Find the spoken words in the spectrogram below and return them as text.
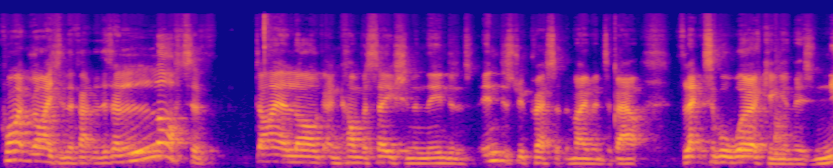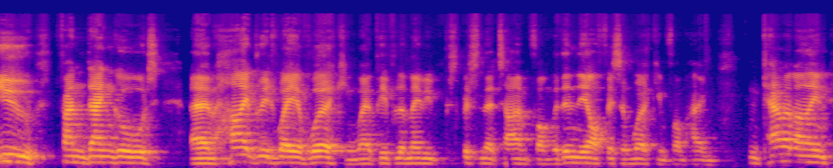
quite right in the fact that there's a lot of dialogue and conversation in the industry press at the moment about flexible working and this new fandangled um, hybrid way of working where people are maybe splitting their time from within the office and working from home. And Caroline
